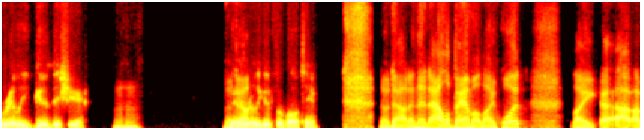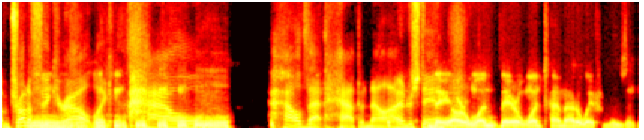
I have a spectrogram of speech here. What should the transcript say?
really good this year. Mm-hmm. No they're doubt. a really good football team no doubt. And then Alabama, like what? Like I, am trying to figure out like how how that happened. Now I understand they are one they are one time out away from losing.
